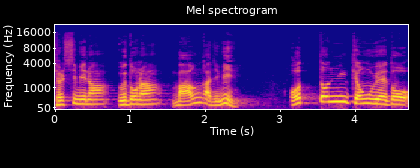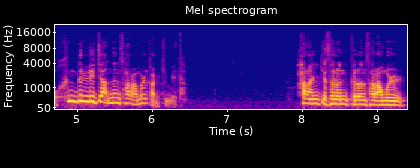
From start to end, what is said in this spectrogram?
결심이나 의도나 마음가짐이 어떤 경우에도 흔들리지 않는 사람을 가리킵니다. 하나님께서는 그런 사람을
